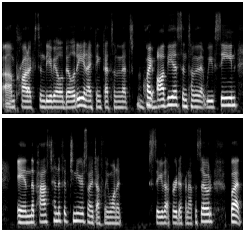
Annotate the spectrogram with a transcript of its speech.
um, products and the availability. And I think that's something that's mm-hmm. quite obvious and something that we've seen in the past 10 to 15 years. So I definitely want to save that for a different episode. But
